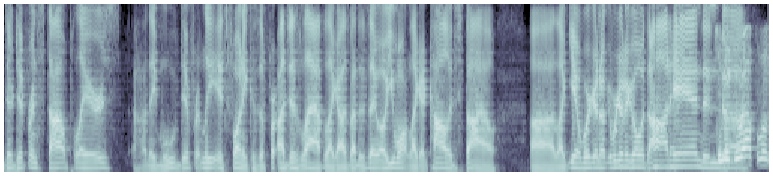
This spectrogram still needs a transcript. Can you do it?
They're different style players. Uh, they move differently. It's funny because I just laughed like I was about to say, "Oh, you want like a college style?" Uh, like, yeah, we're gonna we're gonna go with the hot hand and Jimmy uh, Garoppolo,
